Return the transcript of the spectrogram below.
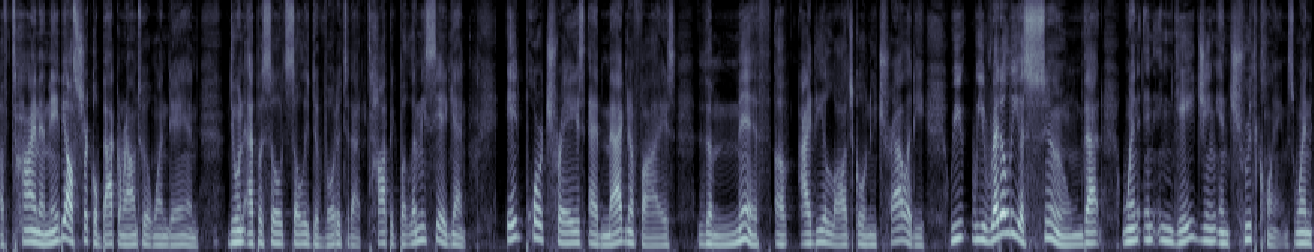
of time and maybe I'll circle back around to it one day and do an episode solely devoted to that topic but let me say again it portrays and magnifies the myth of ideological neutrality. We, we readily assume that when in engaging in truth claims, when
